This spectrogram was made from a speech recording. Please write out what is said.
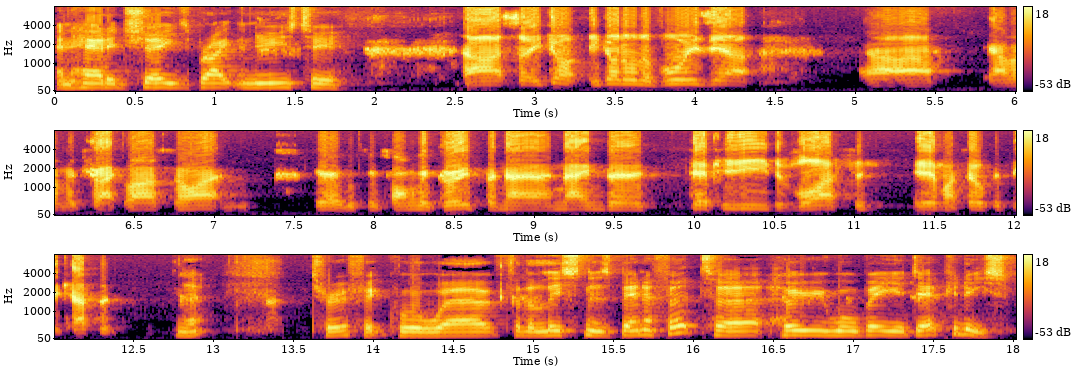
And how did Sheeds break the news to you? Uh, so he got he got all the boys out uh, out on the track last night, and yeah, just in front of the group, and uh, named the deputy, the vice, and yeah, myself as the captain. Yeah, terrific. Well, uh, for the listeners' benefit, uh, who will be your deputies?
